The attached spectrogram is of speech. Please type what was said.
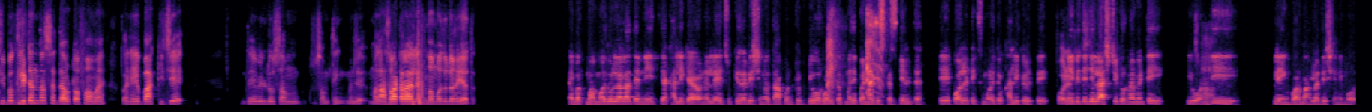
ती बघ लिटन दास सध्या आउट ऑफ फॉर्म आहे. पण हे बाकीचे they will do some something म्हणजे मला असं वाटायला लागलं मोहम्मदुल्लाह रियाद हे बघ मोहम्मद उल्लाला त्यांनी इतक्या खाली खेळवणं लय चुकीचा डिसिजन होता. आपण फिफ्टी ओव्हर वर्ल्ड कपमध्ये पण हे डिस्कस केलं तर ते पॉलिटिक्स मुळे तो खाली खेळतोय. मे बी. त्याची लास्ट टुर्नामेंट आहे. ही. Won't. Be playing for Bangladesh anymore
